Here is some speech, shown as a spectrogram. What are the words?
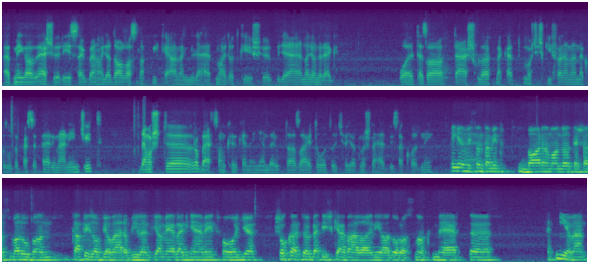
hát még az első részekben, hogy a Dallasnak mi kell, meg mi lehet majd ott később. Ugye nagyon öreg volt ez a társulat, meg hát most is kifele mennek, azóta persze Perry már nincs itt, de most Robertson kőkeményen berúgta az ajtót, úgyhogy ott most lehet bizakodni. Igen, viszont amit Barna mondott, és az valóban Kaprizov javára billenti a mérleg nyelvét, hogy sokkal többet is kell vállalni az orosznak, mert hát nyilván,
